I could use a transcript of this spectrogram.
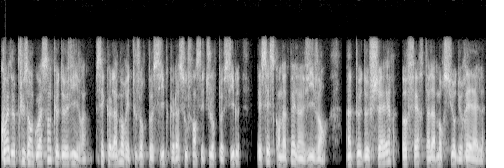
Quoi de plus angoissant que de vivre? C'est que la mort est toujours possible, que la souffrance est toujours possible, et c'est ce qu'on appelle un vivant, un peu de chair offerte à la morsure du réel.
